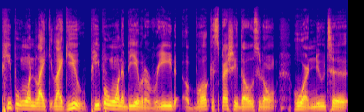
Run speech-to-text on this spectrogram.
People want like like you. People want to be able to read a book, especially those who don't who are new to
